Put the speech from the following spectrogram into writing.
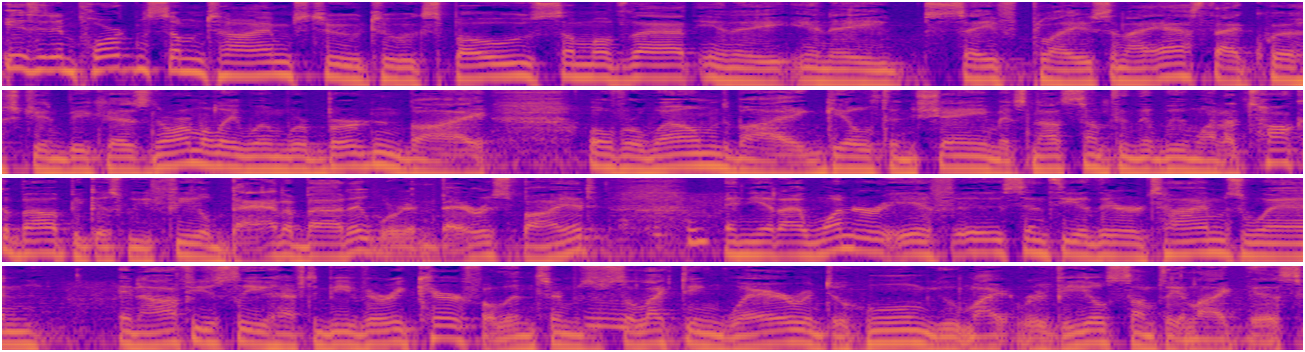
is it important sometimes to, to expose some of that in a in a safe place? And I ask that question because normally when we're burdened by, overwhelmed by guilt and shame, it's not something that we want to talk about because we feel bad about it. We're embarrassed by it. Mm-hmm. And yet I wonder if, uh, Cynthia, there are times when and obviously, you have to be very careful in terms of mm. selecting where and to whom you might reveal something like this.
